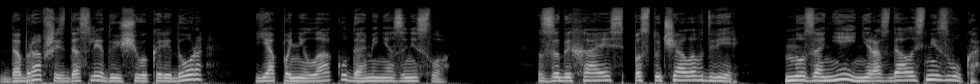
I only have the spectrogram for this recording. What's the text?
Добравшись до следующего коридора, я поняла, куда меня занесло задыхаясь, постучала в дверь, но за ней не раздалось ни звука.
